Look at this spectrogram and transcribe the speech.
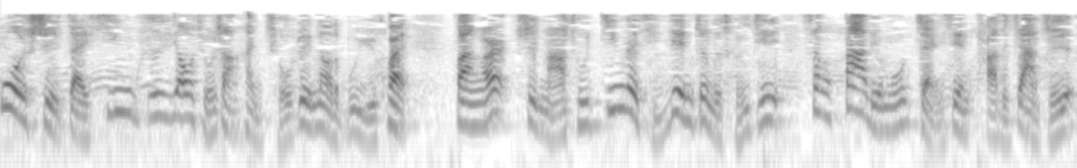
或是在薪资要求上和球队闹得不愉快，反而是拿出经得起验证的成绩，向大联盟展现他的价值。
